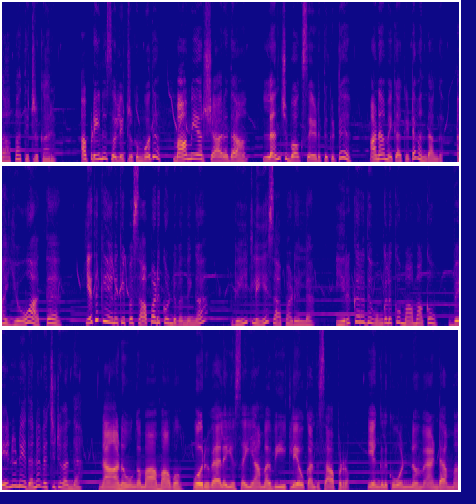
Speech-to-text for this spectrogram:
காப்பாத்திட்டு இருக்காரு. அப்படின்னு சொல்லிட்டு இருக்கும்போது மாமியார் சாரதா லஞ்ச் பாக்ஸ் எடுத்துக்கிட்டு அனாமிகா கிட்ட வந்தாங்க. ஐயோ அத்தை எதுக்கு எனக்கு இப்ப சாப்பாடு கொண்டு வந்தீங்க? வீட்லயே சாப்பாடு இல்ல. இருக்கிறது உங்களுக்கும் மாமாக்கும் வேணும்னே தானே வச்சுட்டு வந்தேன். நானும் உங்க மாமாவும் ஒரு வேலையும் செய்யாம வீட்லயே உட்காந்து சாப்பிடுறோம். எங்களுக்கு ஒன்னும் வேண்டாம்மா.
